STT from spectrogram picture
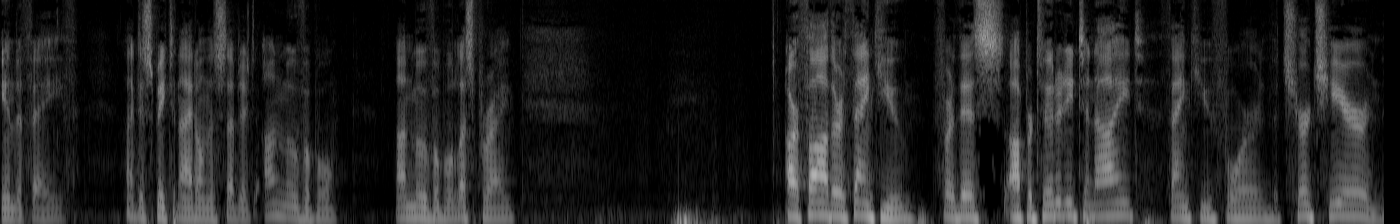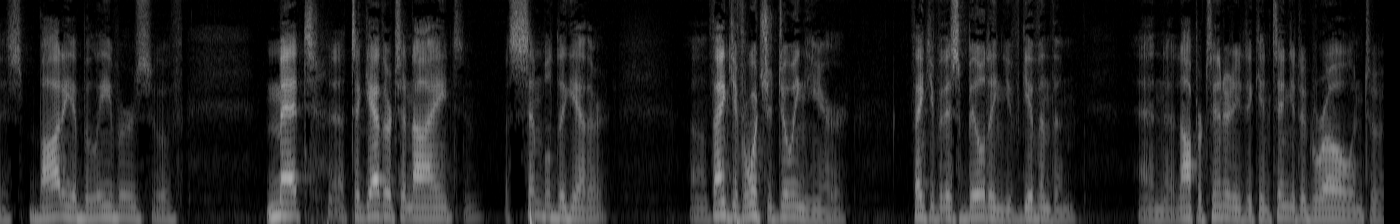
in the faith. Like to speak tonight on the subject unmovable. Unmovable. Let's pray. Our Father, thank you for this opportunity tonight. Thank you for the church here and this body of believers who have met uh, together tonight, assembled together. Uh, thank you for what you're doing here. Thank you for this building you've given them and an opportunity to continue to grow and to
